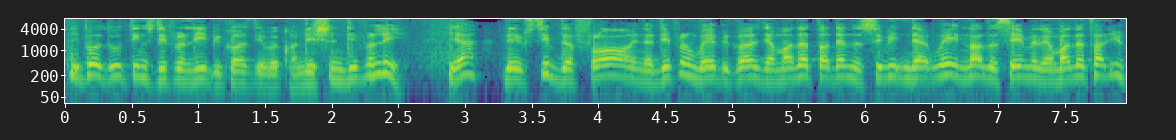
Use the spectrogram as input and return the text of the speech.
People do things differently because they were conditioned differently. Yeah, they sweep the floor in a different way because their mother taught them to sweep it in that way, not the same way their mother taught you.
